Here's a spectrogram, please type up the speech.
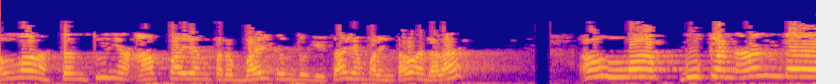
Allah. Tentunya apa yang terbaik untuk kita yang paling tahu adalah Allah, bukan Anda.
